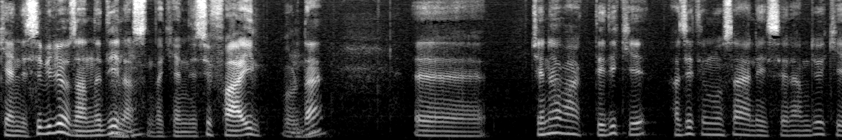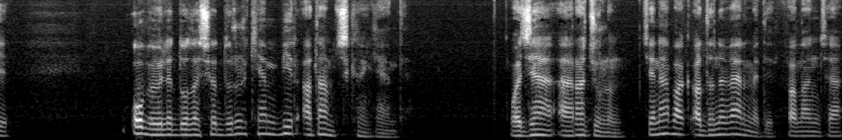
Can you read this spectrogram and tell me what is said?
kendisi biliyor zanlı değil Hı -hı. aslında. Kendisi fail burada. Ee, Cenab-ı Hak dedi ki Hz. Musa aleyhisselam diyor ki o böyle dolaşa dururken bir adam çıkın geldi. وَجَاءَ رَجُلٌ Cenab-ı Hak adını vermedi falanca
